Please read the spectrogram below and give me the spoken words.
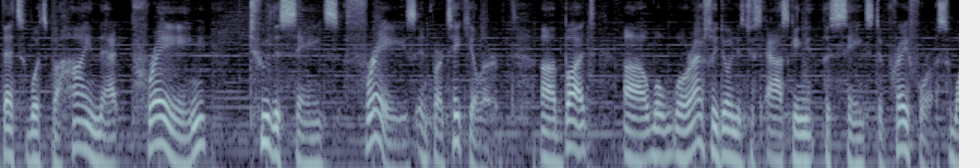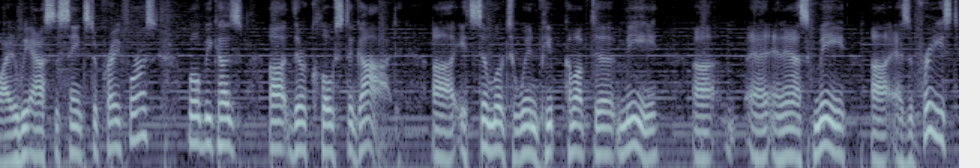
that's what's behind that praying to the saints phrase in particular. Uh, but uh, what we're actually doing is just asking the saints to pray for us. Why do we ask the saints to pray for us? Well, because uh, they're close to God. Uh, it's similar to when people come up to me uh, and, ask me uh, as a priest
